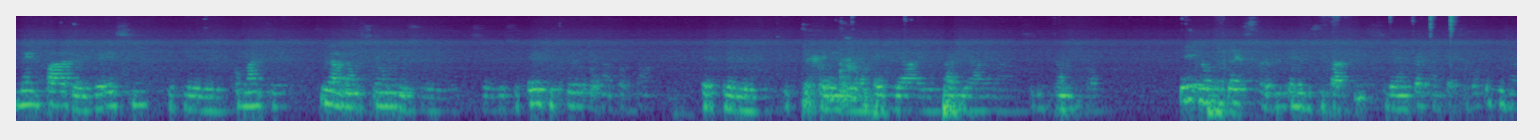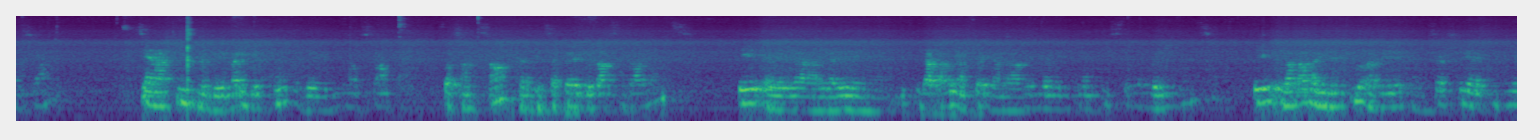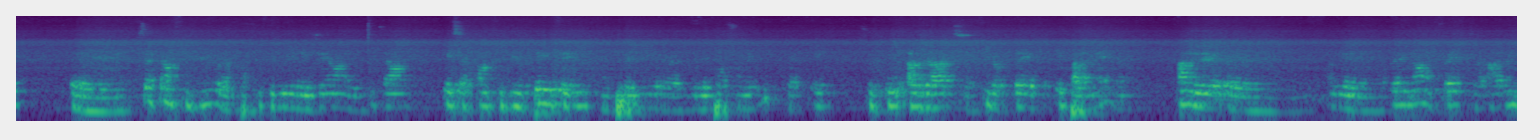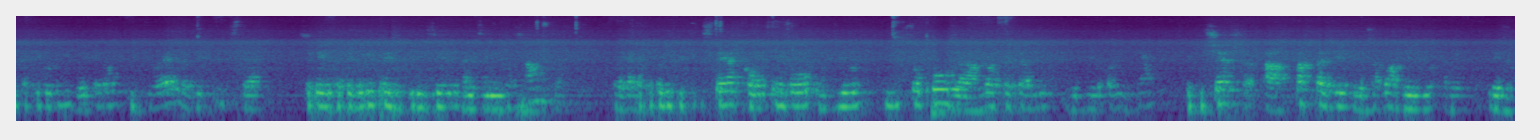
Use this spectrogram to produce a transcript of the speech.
même pas de, de récit qui était commenté sous l'invention de ce, de ce très important, tel que le PDA et le PADIA et celui Et l'autre texte duquel je suis parti, c'est un texte beaucoup plus ancien. C'est un article de Marie Delcourt de 1965 qui s'appelle The Last Giants et euh, il, a, il, a, apparu en fait dans la revue américaine History of Religions. Et là-bas, Marie Delcourt avait cherché à étudier euh, certaines figures, en particulier les géants, les titans, et certaines figures périphériques, on pourrait dire, de l'époque homérique, et surtout Ajax, Philoctète et Palamède, le, euh, en fait à une catégorie de héros culturels, de tricksters. C'était une catégorie très utilisée dans les années 60 la catégorie du trickster comme héros ou dieu qui s'oppose à l'autre établi du dieu olympien et qui cherche à partager le savoir des dieux avec les autres.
